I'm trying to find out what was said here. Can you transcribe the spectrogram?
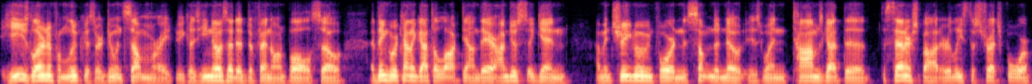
he's learning from Lucas or doing something right because he knows how to defend on ball. So I think we kind of got the lockdown there. I'm just again I'm intrigued moving forward, and there's something to note is when Tom's got the the center spot or at least the stretch four,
